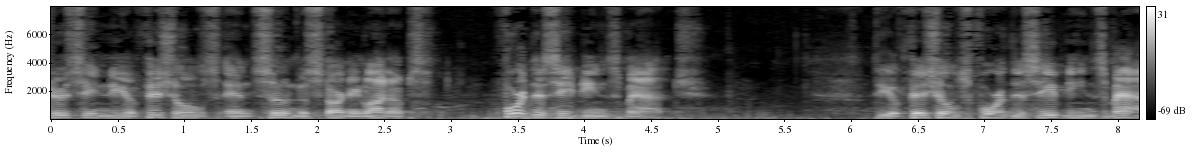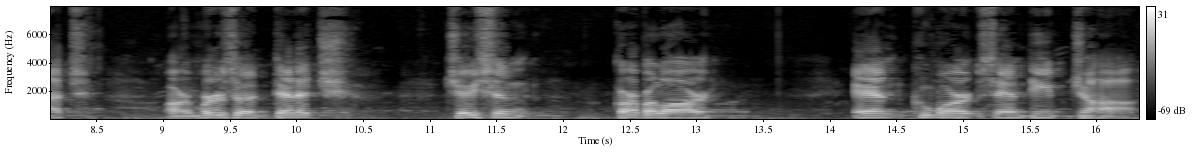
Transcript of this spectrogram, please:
Introducing the officials and soon the starting lineups for this evening's match. The officials for this evening's match are Mirza Dedic, Jason Garbalar, and Kumar Sandeep Jaha.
